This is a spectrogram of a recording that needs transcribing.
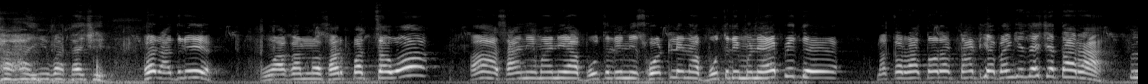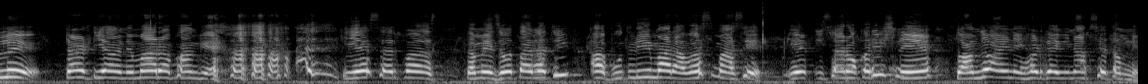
હા હા એ વાત થાય છે. હે રાતડી હું આ ગામનો સરપંચ છું હો. હા સાની માની આ ભૂતળીની સોટલી ને ભૂતળી મને આપી દે. નકર રાતો રાત ટાંટિયા ભાંગી જશે તારા. લે. ટાટિયા અને મારા ભાંગે. એ સરપંચ તમે જોતા નથી આ ભૂતળી મારા વશમાં છે. એક ઈશારો કરીશ ને તો આમ જો એને હળગાવી નાખશે તમને.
